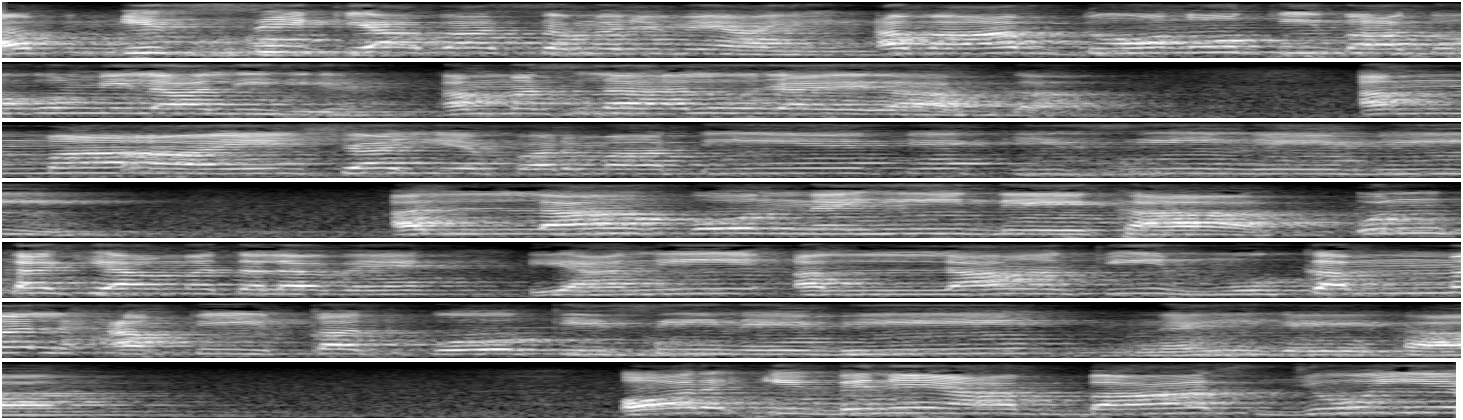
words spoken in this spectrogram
अब इससे क्या बात समझ में आई? अब आप दोनों की बातों को मिला लीजिए। अब मसला हल हो जाएगा आपका। अम्मा आयशा ये फरमाती हैं कि किसी ने भी अल्लाह को नहीं देखा। उनका क्या मतलब है? यानी अल्लाह की मुकम्मल हकीकत को किसी ने भी नहीं देखा। और इब्ने अब्बास जो ये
